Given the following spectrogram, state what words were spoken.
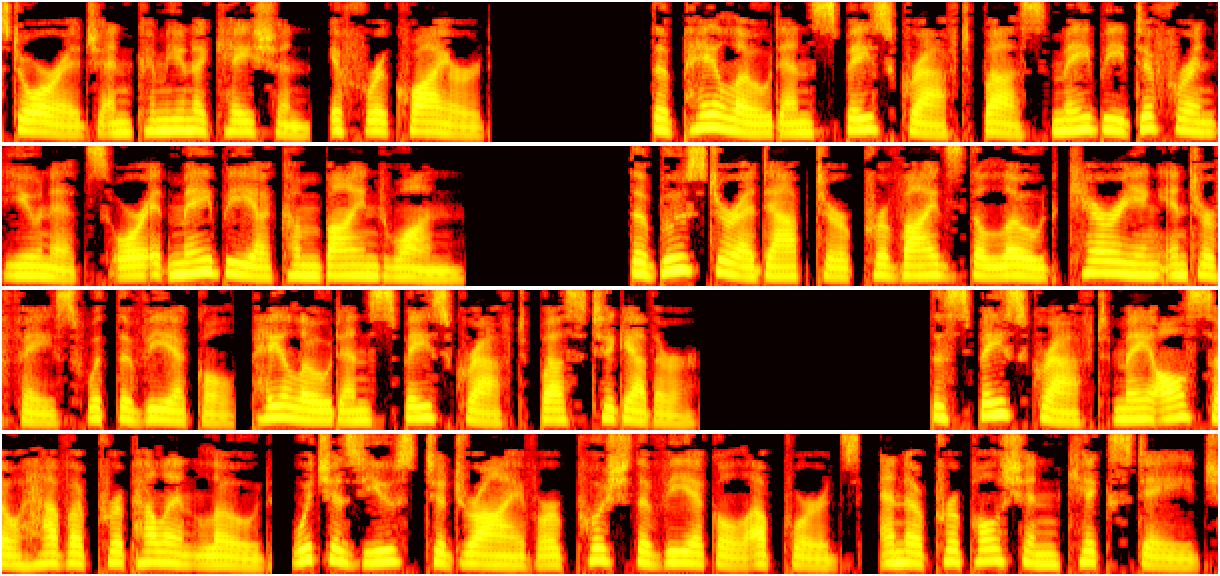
storage and communication, if required. The payload and spacecraft bus may be different units or it may be a combined one. The booster adapter provides the load-carrying interface with the vehicle payload and spacecraft bus together. The spacecraft may also have a propellant load, which is used to drive or push the vehicle upwards, and a propulsion kick stage.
